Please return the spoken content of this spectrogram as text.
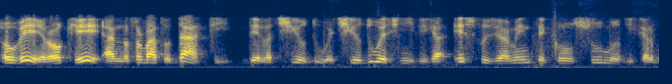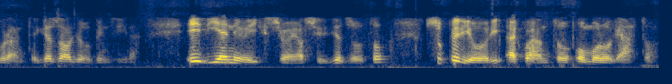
Ovvero che hanno trovato dati della CO2, CO2 significa esclusivamente consumo di carburante, gasolio o benzina, e di NOx, cioè ossidi di azoto, superiori a quanto omologato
